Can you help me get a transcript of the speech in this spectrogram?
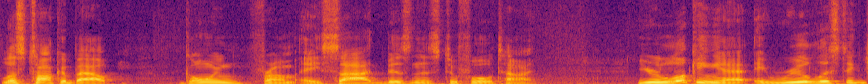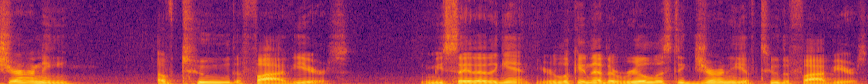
let's talk about going from a side business to full time. You're looking at a realistic journey of two to five years. Let me say that again. You're looking at a realistic journey of two to five years.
